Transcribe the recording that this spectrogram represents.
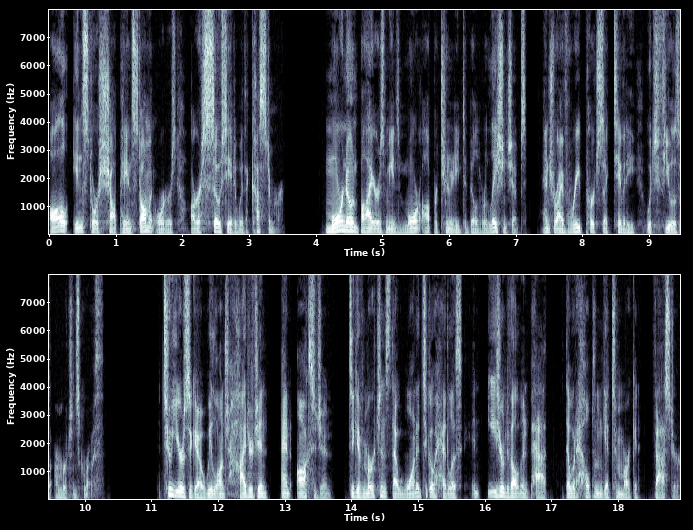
all in store Shop Pay installment orders are associated with a customer. More known buyers means more opportunity to build relationships and drive repurchase activity, which fuels our merchants' growth. Two years ago, we launched Hydrogen and Oxygen to give merchants that wanted to go headless an easier development path that would help them get to market faster.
